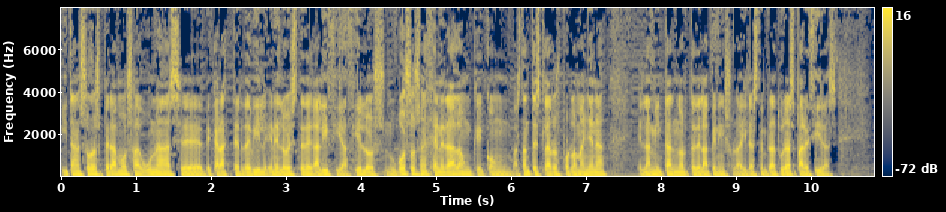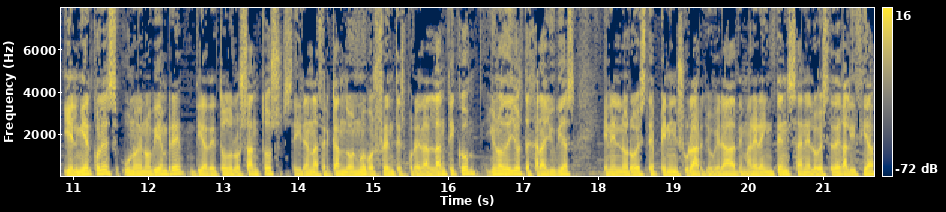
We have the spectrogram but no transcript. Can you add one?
y tan solo esperamos algunas eh, de carácter débil en el oeste de Galicia. Cielos nubosos en general, aunque con bastantes claros por la mañana en la mitad norte de la península y las temperaturas parecidas. Y el miércoles 1 de noviembre, Día de Todos los Santos, se irán acercando nuevos frentes por el Atlántico y uno de ellos dejará lluvias en el noroeste peninsular. Lloverá de manera intensa en el oeste de Galicia,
